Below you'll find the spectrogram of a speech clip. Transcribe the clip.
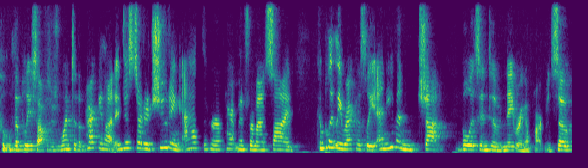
the police officers went to the parking lot and just started shooting at the, her apartment from outside completely recklessly and even shot bullets into neighboring apartments so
